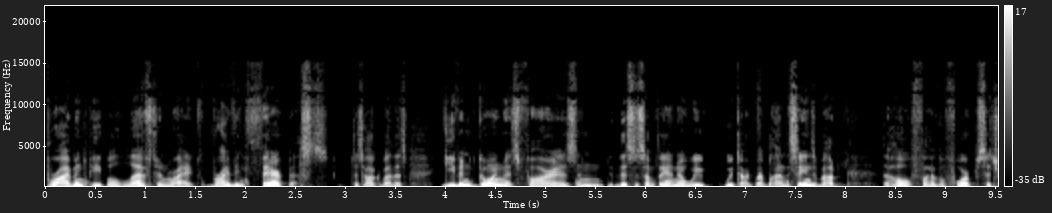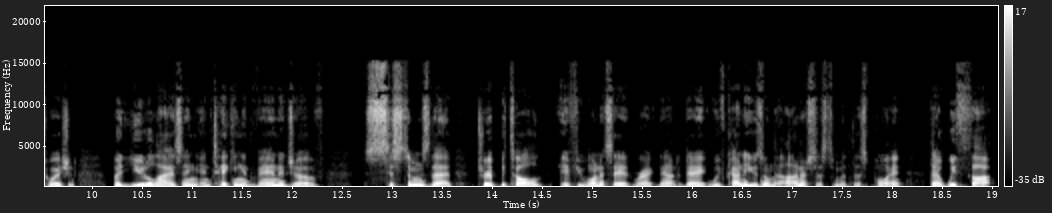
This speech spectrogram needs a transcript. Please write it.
bribing people left and right, bribing therapists to talk about this. Even going as far as, and this is something I know we we talked about behind the scenes about the whole 504 situation, but utilizing and taking advantage of systems that, truth be told, if you want to say it right now today, we've kind of used on the honor system at this point that we thought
